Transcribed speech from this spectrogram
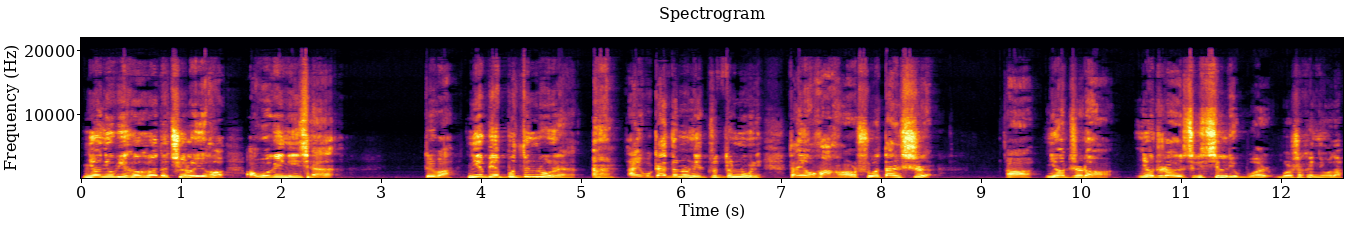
你要牛逼呵呵的去了以后啊，我给你钱，对吧？你也别不尊重人。哎，我该尊重你尊尊重你，咱有话好好说。但是，啊，你要知道，你要知道这个心理，我我是很牛的，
